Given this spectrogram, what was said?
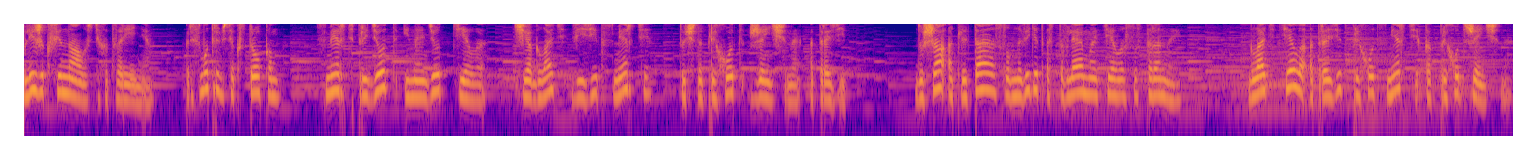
ближе к финалу стихотворения. Присмотримся к строкам «Смерть придет и найдет тело, чья гладь визит смерти, точно приход женщины отразит. Душа, отлетая, словно видит оставляемое тело со стороны. Гладь тела отразит приход смерти, как приход женщины.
